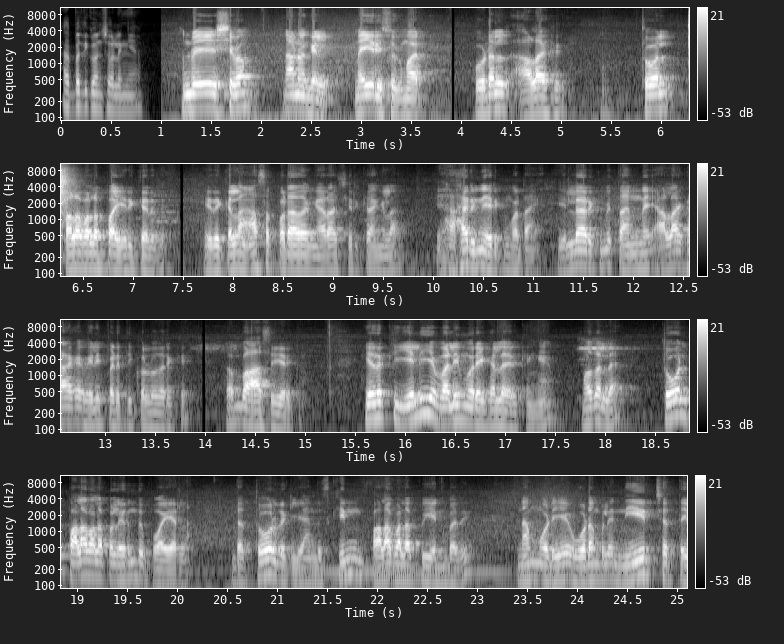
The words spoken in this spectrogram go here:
அதை பற்றி கொஞ்சம் சொல்லுங்க. அன்பே சிவம் நான் உங்கள் மெய்யரி சுகுமார். உடல் அழகு தோல் பளபளப்பாக இருக்கிறது. இதுக்கெல்லாம் ஆசைப்படாதவங்க யாராச்சும் இருக்காங்களா? யாருமே இருக்க மாட்டாங்க. எல்லாருக்குமே தன்னை அழகாக வெளிப்படுத்தி கொள்வதற்கு ரொம்ப ஆசை இருக்கும். இதற்கு எளிய வழிமுறைகள் இருக்குங்க. முதல்ல தோல் பளபளப்பிலிருந்து போயிடலாம் இந்த தோல் இருக்கு இல்லையா அந்த ஸ்கின் பளபளப்பு என்பது நம்முடைய உடம்புல நீர்ச்சத்தை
